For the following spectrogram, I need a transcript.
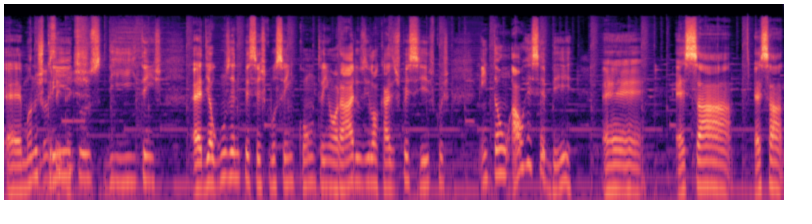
é, manuscritos, de itens, é, de alguns NPCs que você encontra em horários e locais específicos. Então, ao receber é, essa, essa,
